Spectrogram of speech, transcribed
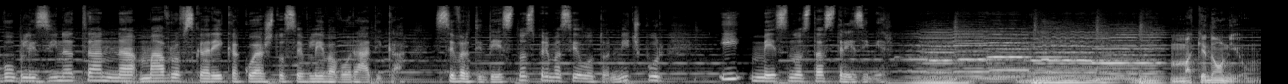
во близината на Мавровска река која што се влева во Радика. Се врти десно спрема селото Ничпур и местноста Стрезимир. Македониум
